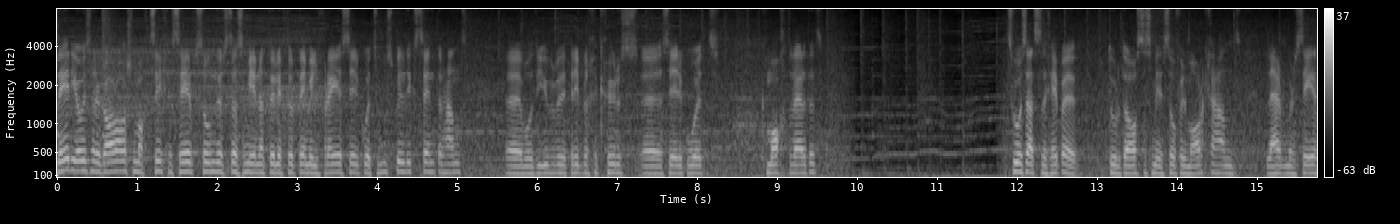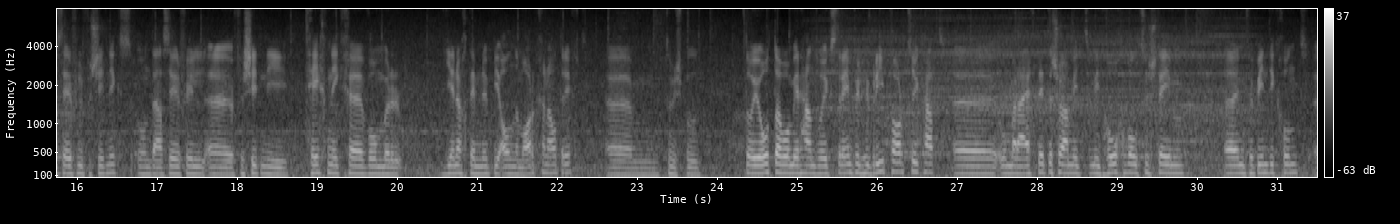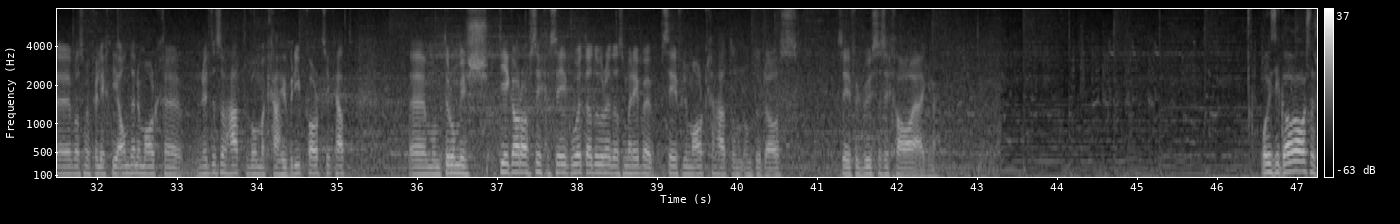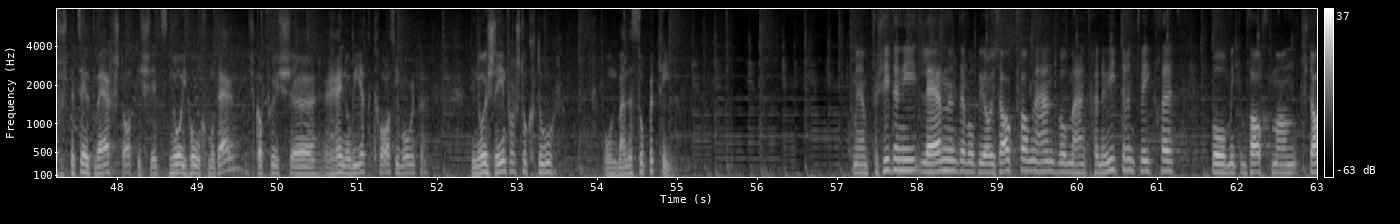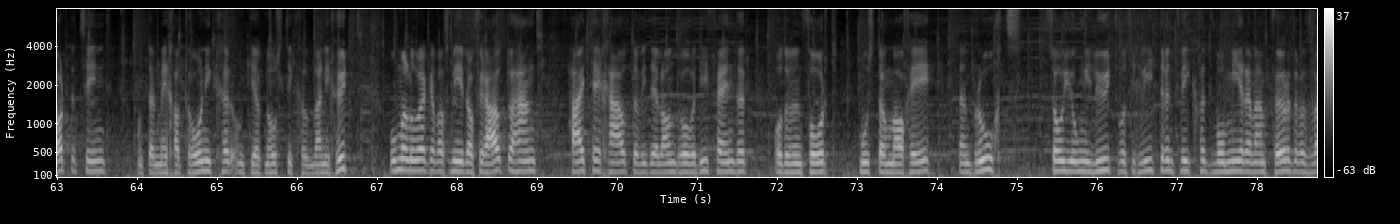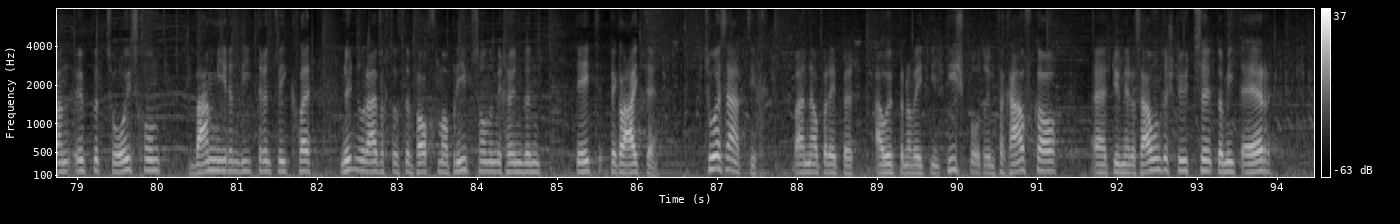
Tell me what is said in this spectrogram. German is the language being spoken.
Die Lehre in unserer Garage macht sicher sehr besonders, dass wir natürlich durch Emil Frey ein sehr gutes Ausbildungscenter haben, äh, wo die überbetrieblichen Kurse äh, sehr gut gemacht werden. Zusätzlich eben durch das, dass wir so viele Marken haben, lernt man sehr, sehr viel Verschiedenes und auch sehr viele äh, verschiedene Techniken, die man je nachdem nicht bei allen Marken antrifft. Ähm, zum Beispiel Toyota, wo wir haben, wo extrem viel Hybridfahrzeuge hat äh, und man eigentlich dort schon auch mit, mit Hochvoltsystemen äh, in Verbindung kommt, äh, was man vielleicht in anderen Marken nicht so hat, wo man kein Hybridfahrzeug hat. Ähm, und darum ist die Garage sicher sehr gut dadurch, dass man eben sehr viele Marken hat und, und durch das sehr viel Wissen sich aneignen kann. Unsere Garage, also speziell die Werkstatt, ist jetzt neu hochmodern, ist gerade frisch äh, renoviert quasi worden. Die neueste Infrastruktur und wir haben ein super Team. Wir haben verschiedene Lernende, die bei uns angefangen haben, die wir weiterentwickeln konnten, die mit dem Fachmann gestartet sind und dann Mechatroniker und Diagnostiker. Und wenn ich heute umschaue, was wir hier für Autos haben, Hightech-Auto wie der Land Rover Defender oder ein Ford Mustang Mach-E, dann braucht es so junge Leute, die sich weiterentwickeln, die wir fördern Also wenn jemand zu uns kommt, wenn wir ihn weiterentwickeln. Nicht nur einfach, dass der Fachmann bleibt, sondern wir können ihn dort begleiten. Zusätzlich, wenn aber eben auch jemand noch im Tischbau oder im Verkauf gehen äh, wir das auch unterstützen, damit er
